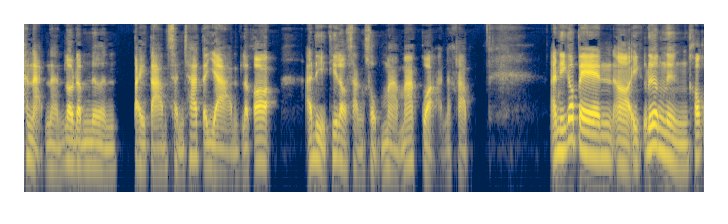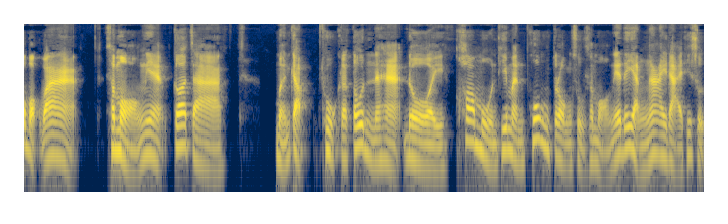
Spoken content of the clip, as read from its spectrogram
ขนาดนั้น เราดำเนินไปตามสัญชาตญาณแล้วก็อดีตที่เราสั่งสมมามากกว่านะครับ อันนี้ก็เป็นออีกเรื่องหนึ่งเขาก็บอกว่าสมองเนี่ยก็จะเหมือนกับ ถูกกระตุ้นนะฮะโดยข้อมูลที่มันพุ่งตรงสู่สมองเนี่ยได้อย่างง่ายดายที่สุด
